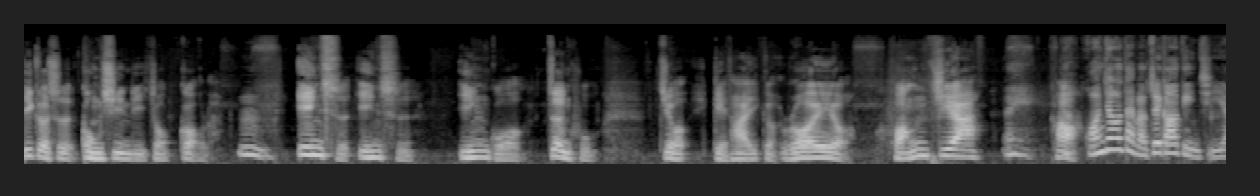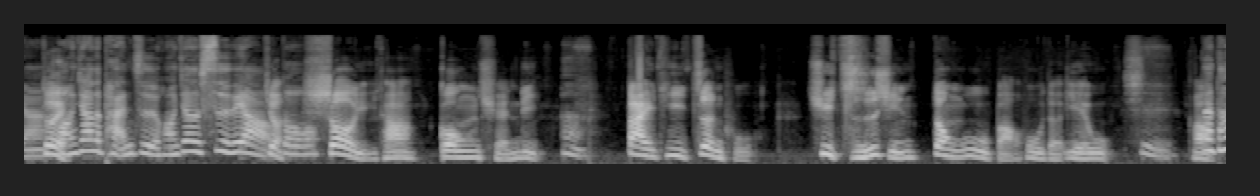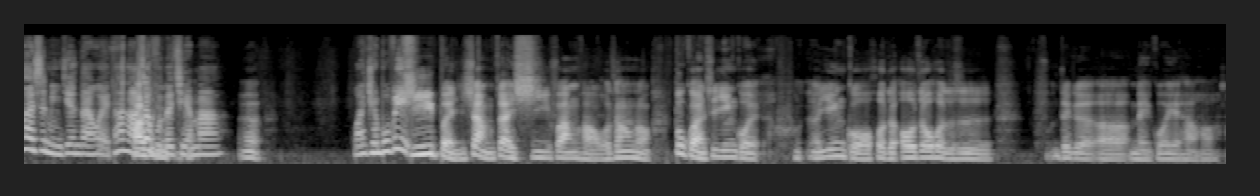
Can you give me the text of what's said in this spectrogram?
一个是公信力就够了。嗯，因此，因此，英国政府就给他一个 Royal 皇家。哎。好，皇家代表最高顶级啊！对，皇家的盘子、皇家的饲料都授予他公权力，嗯，代替政府去执行动物保护的业务。是，但他还是民间单位，他拿政府的钱吗？嗯，完全不必。基本上在西方，哈，我刚说，不管是英国、呃英国或者欧洲，或者是这个呃美国也好，哈，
